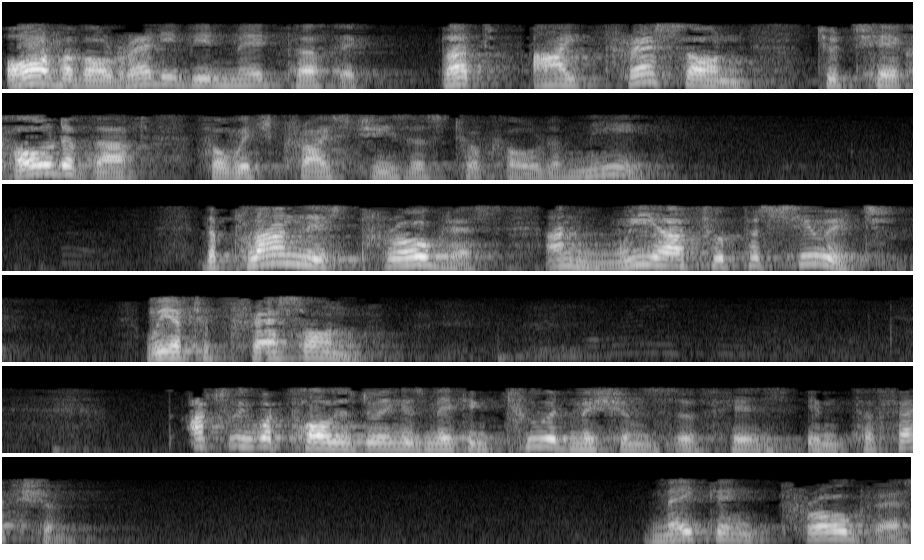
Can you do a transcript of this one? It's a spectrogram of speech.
or have already been made perfect, but I press on to take hold of that for which Christ Jesus took hold of me. The plan is progress, and we are to pursue it. We are to press on. Actually, what Paul is doing is making two admissions of his imperfection. Making progress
